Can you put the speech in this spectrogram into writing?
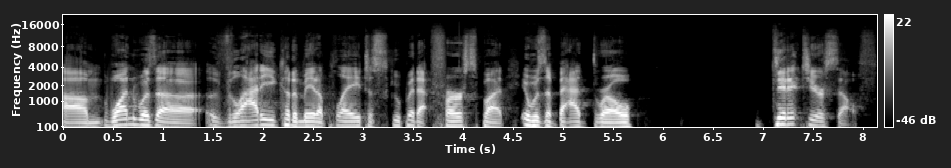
Um, one was a uh, Vladdy could have made a play to scoop it at first, but it was a bad throw did it to yourself.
